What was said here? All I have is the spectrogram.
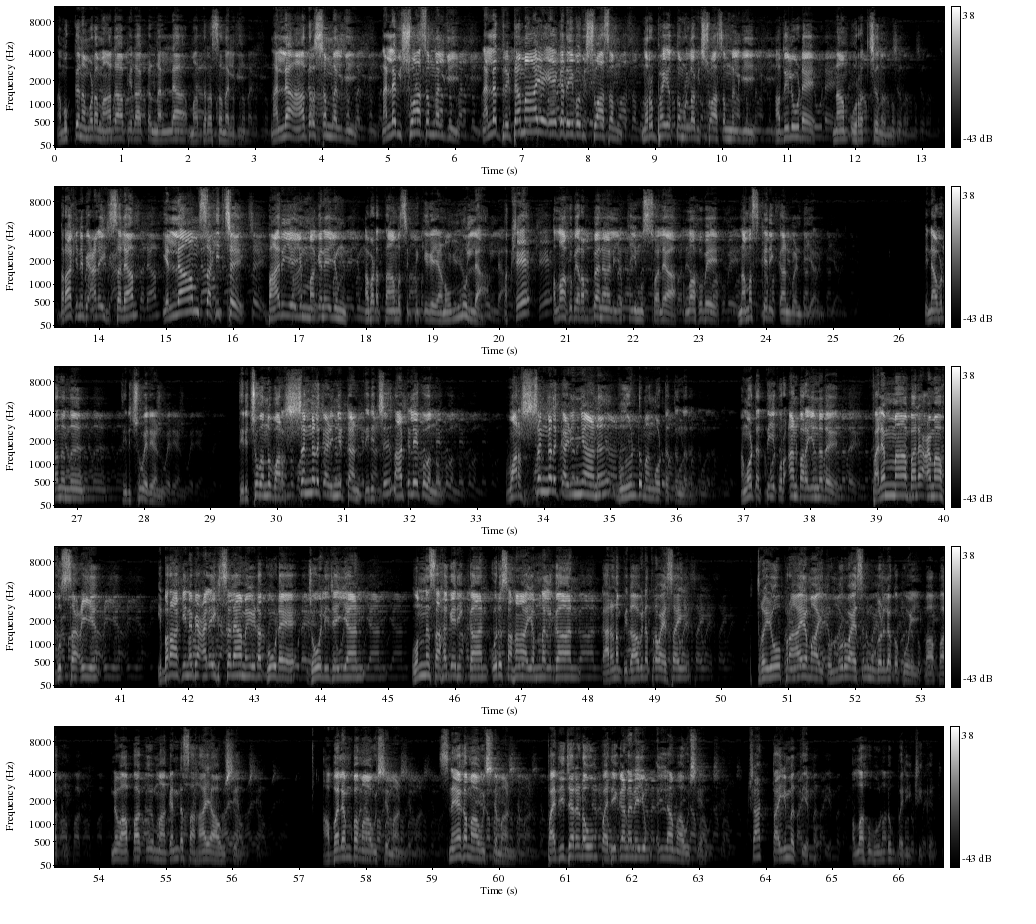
നമുക്ക് നമ്മുടെ മാതാപിതാക്കൾ നല്ല മദ്രസ നൽകി നല്ല ആദർശം നൽകി നല്ല വിശ്വാസം നൽകി നല്ല ദൃഢമായ ഏകദൈവ വിശ്വാസം നിർഭയത്വമുള്ള വിശ്വാസം നൽകി അതിലൂടെ നാം ഉറച്ചു നിന്നു. ഇബ്രാഹിം നബി അലൈഹിസ്സലാം എല്ലാം സഹിച്ച് ഭാര്യയെയും മകനെയും അവിടെ താമസിപ്പിക്കുകയാണ്. ഒന്നുമില്ല. പക്ഷേ അള്ളാഹുബെ റബ്ബനാലി അള്ളാഹുബെ നമസ്കരിക്കാൻ വേണ്ടിയാണ്. പിന്നെ അവിടെ നിന്ന് തിരിച്ചു വരികയാണ്. തിരിച്ചു വന്ന് വർഷങ്ങൾ കഴിഞ്ഞിട്ടാണ്. തിരിച്ച് നാട്ടിലേക്ക് വന്നു. വർഷങ്ങൾ കഴിഞ്ഞാണ് വീണ്ടും അങ്ങോട്ട് എത്തുന്നത് അങ്ങോട്ടെത്തി ഖുർആൻ പറയുന്നത് ഇബ്രാഹിം നബി അലൈഹിസ്സലാമയുടെ കൂടെ ജോലി ചെയ്യാൻ ഒന്ന് സഹകരിക്കാൻ ഒരു സഹായം നൽകാൻ. കാരണം പിതാവിന് എത്ര വയസ്സായി? എത്രയോ പ്രായമായി തൊണ്ണൂറ് വയസ്സിന് മുകളിലൊക്കെ പോയി വാപ്പാക്ക്. പിന്നെ വാപ്പാക്ക് മകന്റെ സഹായം ആവശ്യം. അവലംബം ആവശ്യമാണ്. സ്നേഹം ആവശ്യമാണ്. പരിചരണവും പരിഗണനയും എല്ലാം ആവശ്യം. പക്ഷെ ആ ടൈം എത്തിയപ്പോ അള്ളാഹു വീണ്ടും പരീക്ഷിക്കുന്നു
